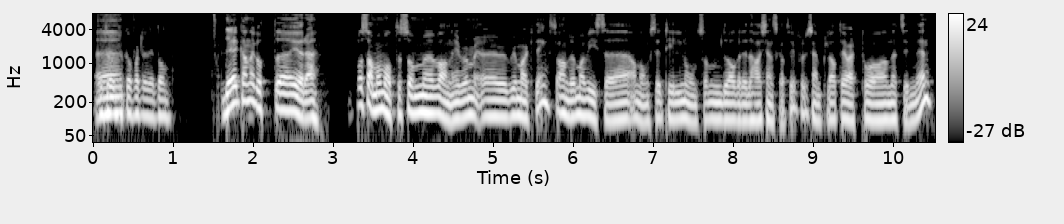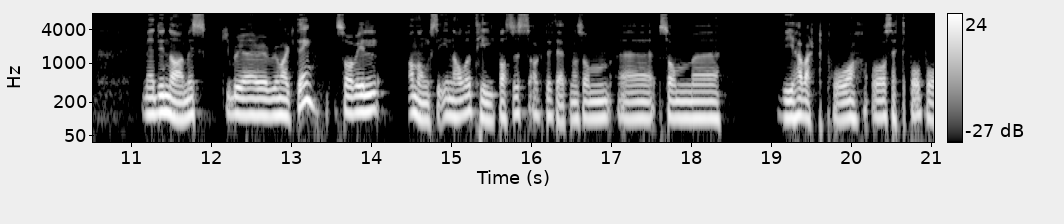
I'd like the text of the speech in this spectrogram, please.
Jeg tror du skal fortelle litt om. Det kan jeg godt eh, gjøre. På samme måte som vanlig remarketing, så handler det om å vise annonser til noen som du allerede har kjennskap til, f.eks. at de har vært på nettsiden din. Med dynamisk remarketing så vil annonseinnholdet tilpasses aktivitetene som, eh, som eh, de har vært på og sett på på,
